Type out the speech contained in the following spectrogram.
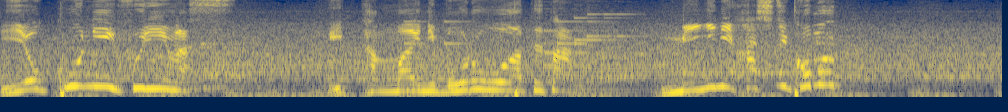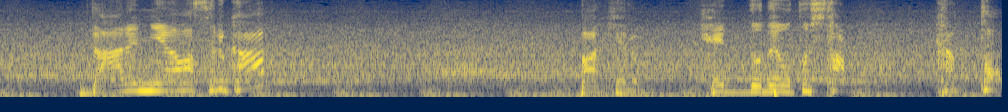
横に振ります。一旦前にボールを当てた。右に走り込む。誰に合わせるか。バケロヘッドで落とした。カット。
